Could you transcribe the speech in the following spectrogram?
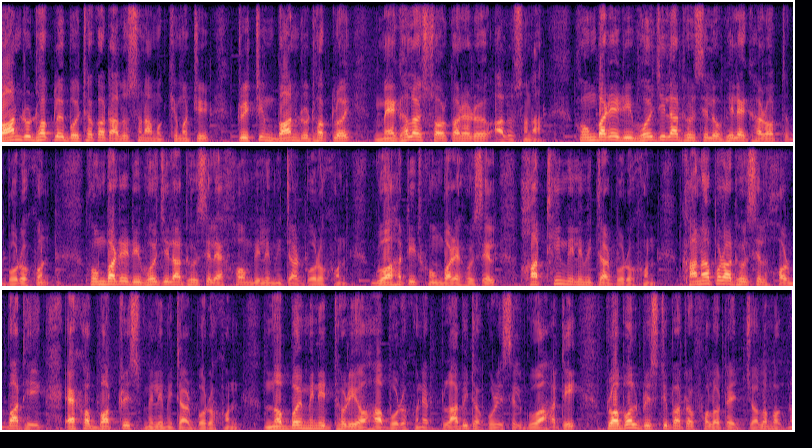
বান ৰোধক লৈ বৈঠকত আলোচনা মুখ্যমন্ত্ৰীৰ। কৃত্ৰিম বান ৰোধক লৈ মেঘালয় চৰকাৰেৰেও আলোচনা। সোমবাৰে ৰিভৈ জিলাত হৈছিল অভিলেখ হাৰত বৰষুণ। সোমবাৰে ৰিভৈ জিলাত হৈছিল এশ মিলিমিটাৰ বৰষুণ। গুৱাহাটীত সোমবাৰে হৈছিল ষাঠি মিলিমিটাৰ বৰষুণ। খানাপাৰাত হৈছিল সৰ্বাধিক এশ বত্ৰিছ মিলিমিটাৰ বৰষুণ। নব্বৈ মিনিট ধৰি অহা বৰষুণে প্লাৱিত কৰিছিল গুৱাহাটী। প্ৰবল বৃষ্টিপাতৰ ফলতে জলমগ্ন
